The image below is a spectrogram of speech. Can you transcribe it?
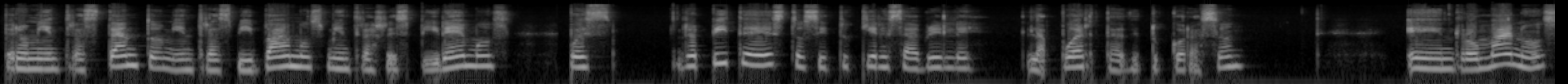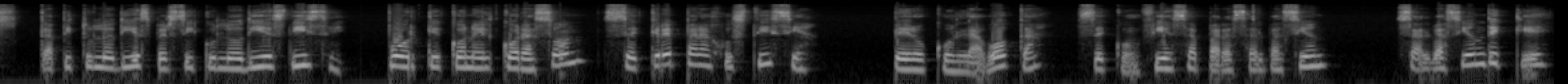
Pero mientras tanto, mientras vivamos, mientras respiremos, pues repite esto si tú quieres abrirle la puerta de tu corazón. En Romanos capítulo 10, versículo 10 dice, porque con el corazón se cree para justicia, pero con la boca se confiesa para salvación. ¿Salvación de qué?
